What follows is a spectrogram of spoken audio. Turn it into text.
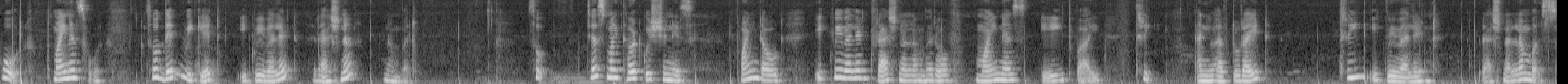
4 minus 4 so then we get equivalent rational number. So just my third question is find out equivalent rational number of minus 8 by 3 and you have to write three equivalent rational numbers.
